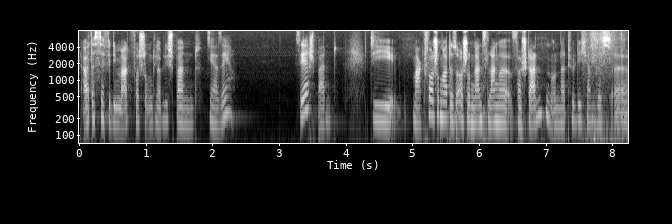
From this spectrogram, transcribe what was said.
Aber das ist ja für die Marktforschung unglaublich spannend. Ja, sehr. Sehr spannend. Die Marktforschung hat das auch schon ganz lange verstanden und natürlich haben das äh,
